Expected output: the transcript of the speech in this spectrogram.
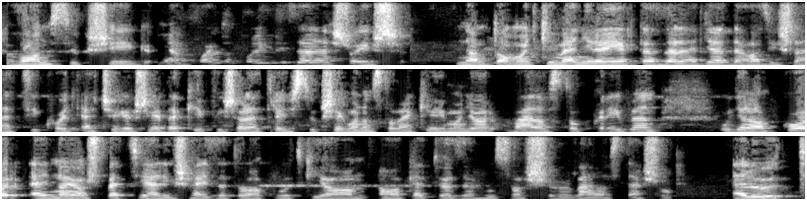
van szükség ilyenfajta politizálásra, és nem tudom, hogy ki mennyire ért ezzel egyet, de az is látszik, hogy egységes érdekképviseletre is szükség van a szlovákiai magyar választók körében. Ugyanakkor egy nagyon speciális helyzet alakult ki a, a 2020-as választások előtt,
